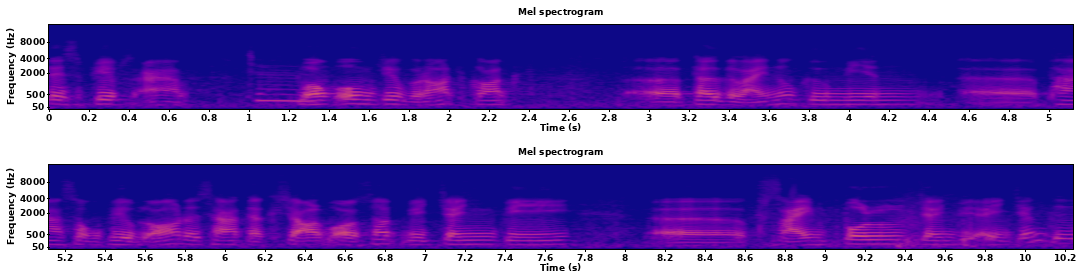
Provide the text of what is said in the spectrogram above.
ទេសភាពស្អាតបងប្អូនជាបរតគាត់ទៅកន្លែងនោះគឺមានផាសុខភាពល្អដោយសារតែខ្យល់បរិសុទ្ធវាចេញពី ផ្សែងពុលចេញពីអីអញ្ចឹងគឺ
